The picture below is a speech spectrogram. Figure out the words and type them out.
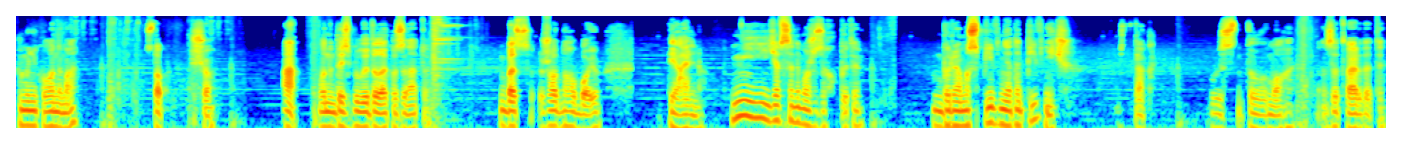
Чому нікого нема? Стоп, що? А, вони десь були далеко занадто. Без жодного бою. Ідеально. Ні, я все не можу захопити. Беремо з півдня на північ. Так. Висунути вимоги. Затвердити.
